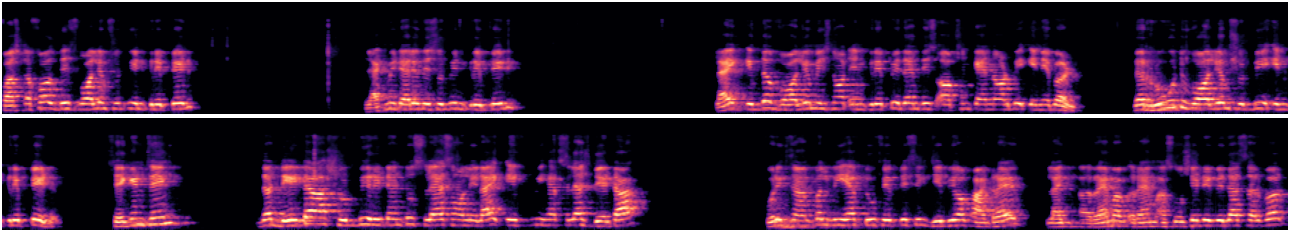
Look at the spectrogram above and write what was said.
first of all, this volume should be encrypted. Let me tell you, this should be encrypted. Like if the volume is not encrypted, then this option cannot be enabled. The root volume should be encrypted. Second thing, the data should be written to slash only. Like if we have slash data, for example, we have 256 GB of hard drive, like uh, RAM, of RAM associated with the server,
